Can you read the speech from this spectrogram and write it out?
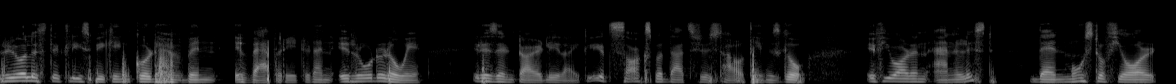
realistically speaking, could have been evaporated and eroded away. It is entirely likely. It sucks, but that's just how things go. If you are an analyst, then most of your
